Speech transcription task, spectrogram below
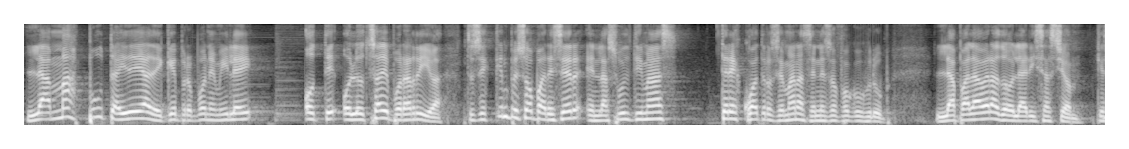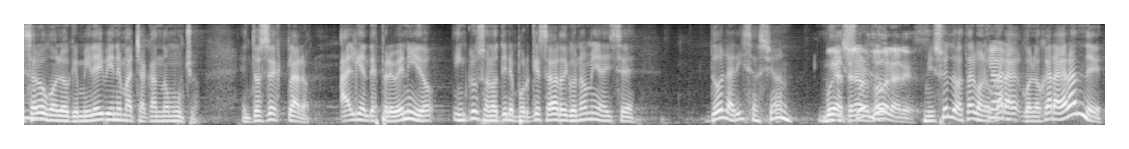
la más puta idea de qué propone Milley o, te- o lo sabe por arriba. Entonces, ¿qué empezó a aparecer en las últimas 3, 4 semanas en esos focus group? La palabra dolarización, que es algo con lo que Milei viene machacando mucho. Entonces, claro, alguien desprevenido, incluso no tiene por qué saber de economía, dice, ¿dolarización? Voy a Mi tener dólares. ¿Mi sueldo va a estar con, Claro. los cara, con los cara grande?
